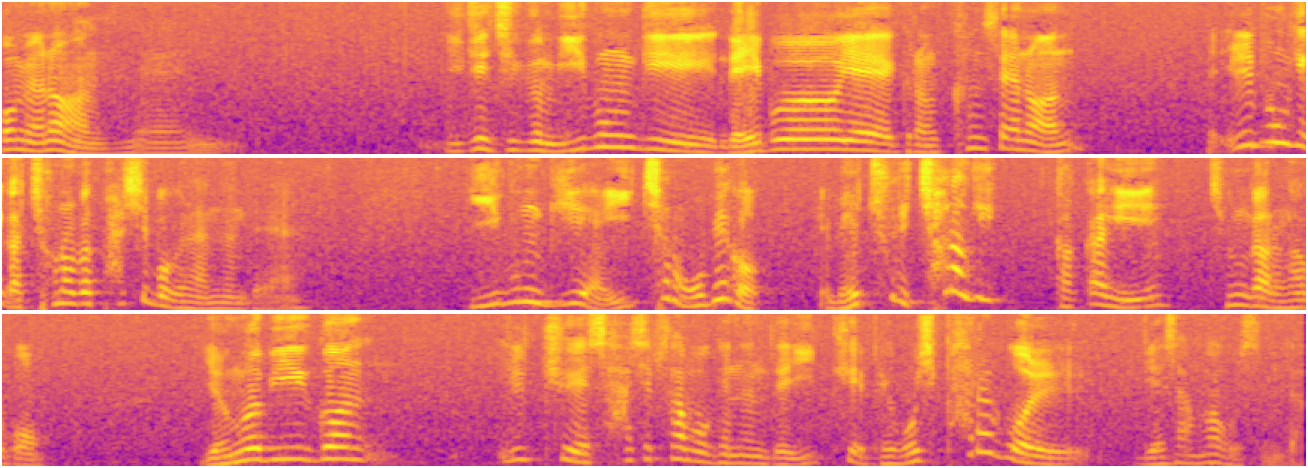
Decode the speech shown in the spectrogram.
보면은 예, 이게 지금 2분기 네이버의 그런 컨센은 1분기가 1,580억을 했는데 2분기에 2,500억 매출이 1,000억이 가까이 증가를 하고 영업이익은 1Q에 43억 했는데 2Q에 158억을 예상하고 있습니다.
